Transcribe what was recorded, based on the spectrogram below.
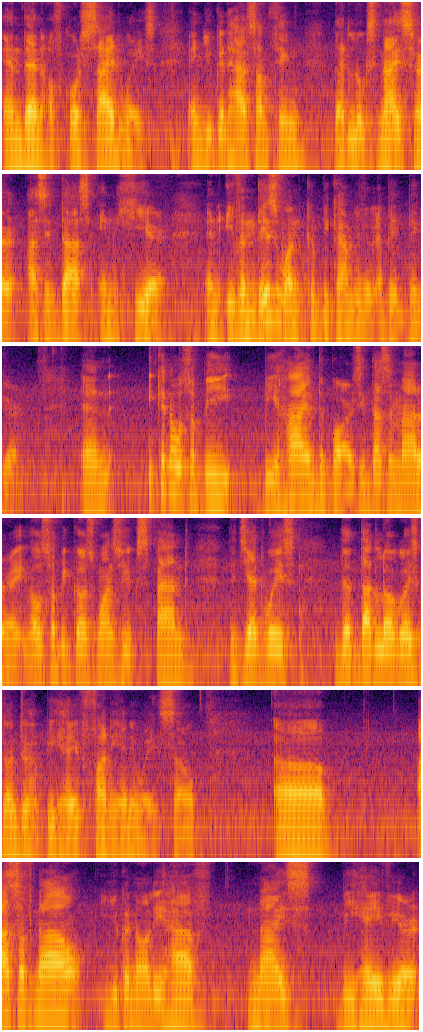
and then, of course, sideways. And you can have something that looks nicer as it does in here. And even this one could become even a bit bigger. And it can also be behind the bars. It doesn't matter. Also because once you expand the jetways, th- that logo is going to behave funny anyway. So uh, as of now, you can only have nice behavior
